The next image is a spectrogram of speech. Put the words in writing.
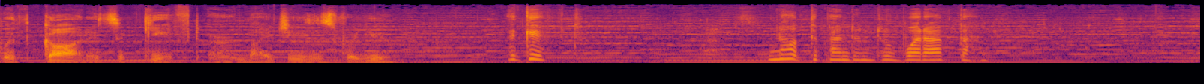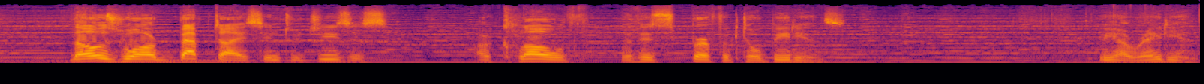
with God. It's a gift earned by Jesus for you. A gift, not dependent on what I've done. Those who are baptized into Jesus are clothed with his perfect obedience. We are radiant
